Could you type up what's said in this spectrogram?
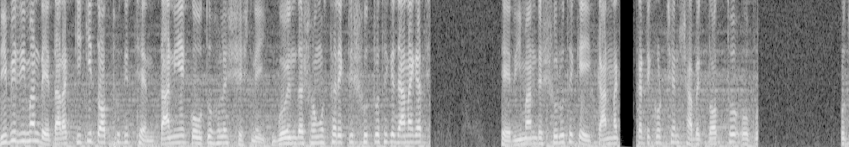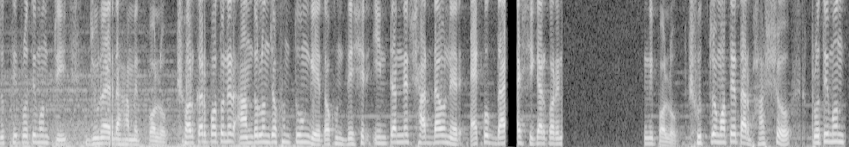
ডিবির রিমান্ডে তারা কি কি তথ্য দিচ্ছেন তা নিয়ে কৌতূহলের শেষ নেই। গোয়েন্দা সংস্থার একটি সূত্র থেকে জানা গেছে, রিমান্ডের শুরু থেকেই কান্নাকাটি করছেন সাবেক তথ্য ও প্রযুক্তি প্রতিমন্ত্রী জুনায়েদ আহমেদ পলক। সরকার পতনের আন্দোলন যখন তুঙ্গে, তখন দেশের ইন্টারনেট শাটডাউনের একক দায় স্বীকার করেন পলক। সূত্র মতে, তার ভাষ্য, প্রতিমন্ত্রী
